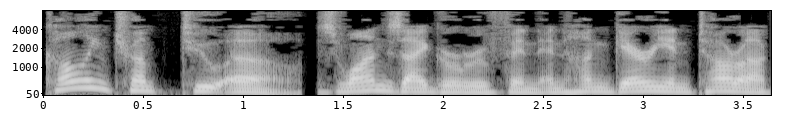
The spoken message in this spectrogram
Calling Trump 2-0, Zwanzigerrufen and Hungarian Tarok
